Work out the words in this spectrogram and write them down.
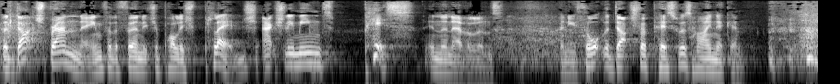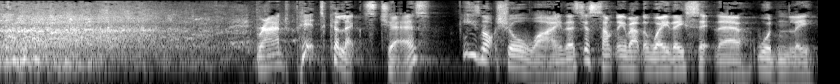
The Dutch brand name for the furniture polish pledge actually means piss in the Netherlands. And you thought the Dutch for piss was Heineken. Brad Pitt collects chairs. He's not sure why. There's just something about the way they sit there woodenly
